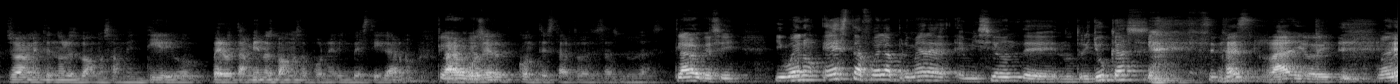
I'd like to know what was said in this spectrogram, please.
pues obviamente no les vamos a mentir, pero también nos vamos a poner a investigar, ¿no? Claro Para poder contestar todas esas dudas. Claro que sí. Y bueno, esta fue la primera emisión de Nutriyucas. no es radio, güey. Bueno,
